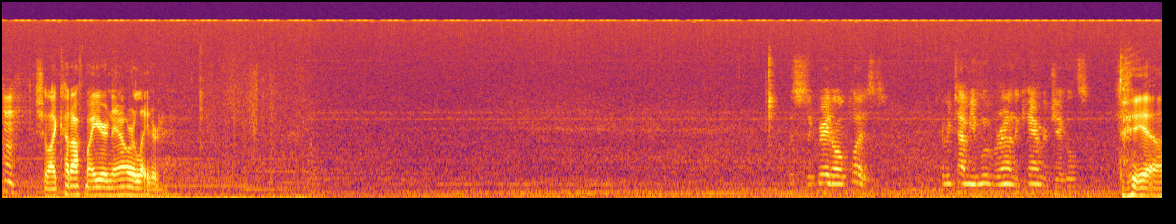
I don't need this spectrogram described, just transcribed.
Hmm. Shall I cut off my ear now or later? This is a great old place. Every time you move around, the camera jiggles. yeah,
